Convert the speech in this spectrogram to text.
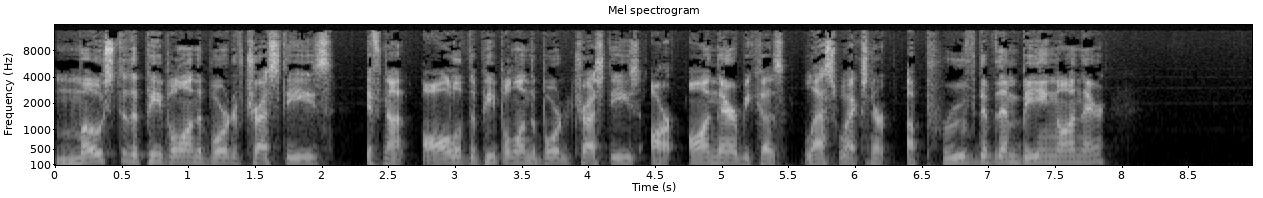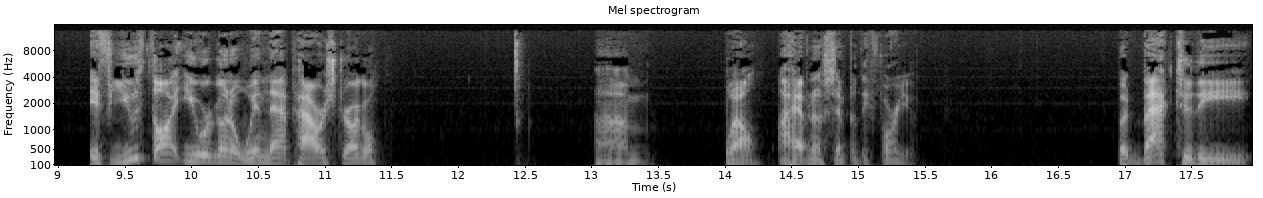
Most of the people on the Board of Trustees, if not all of the people on the Board of Trustees, are on there because Les Wexner approved of them being on there. If you thought you were going to win that power struggle, um, well, I have no sympathy for you. But back to the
